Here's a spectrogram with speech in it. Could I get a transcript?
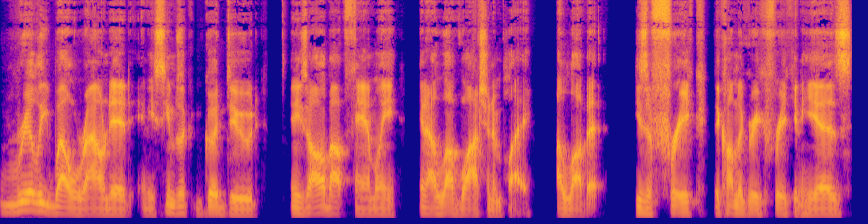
really well rounded and he seems like a good dude and he's all about family. And I love watching him play. I love it. He's a freak. They call him the Greek freak and he is.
